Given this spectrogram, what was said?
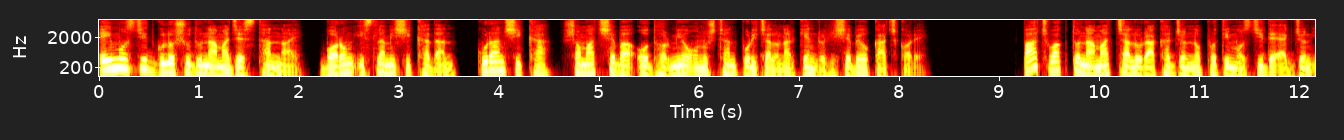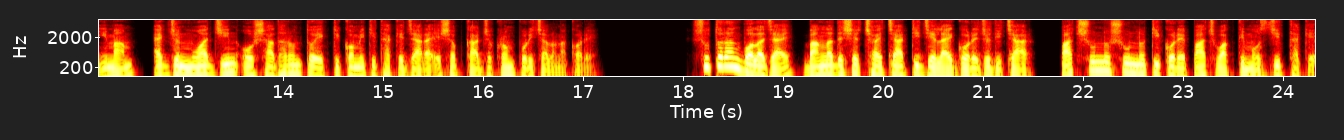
এই মসজিদগুলো শুধু নামাজের স্থান নয়, বরং ইসলামী শিক্ষাদান, কুরআন শিক্ষা, সমাজসেবা ও ধর্মীয় অনুষ্ঠান পরিচালনার কেন্দ্র হিসেবেও কাজ করে। পাঁচ ওয়াক্ত নামাজ চালু রাখার জন্য প্রতি মসজিদে একজন ইমাম, একজন মুয়াজ্জিন ও সাধারণত একটি কমিটি থাকে যারা এসব কার্যক্রম পরিচালনা করে। সুতরাং বলা যায়, বাংলাদেশের ছয় চারটি জেলায় গড়ে যদি চার পাঁচ শূন্য শূন্যটি করে পাঁচ ওয়াক্তি মসজিদ থাকে,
